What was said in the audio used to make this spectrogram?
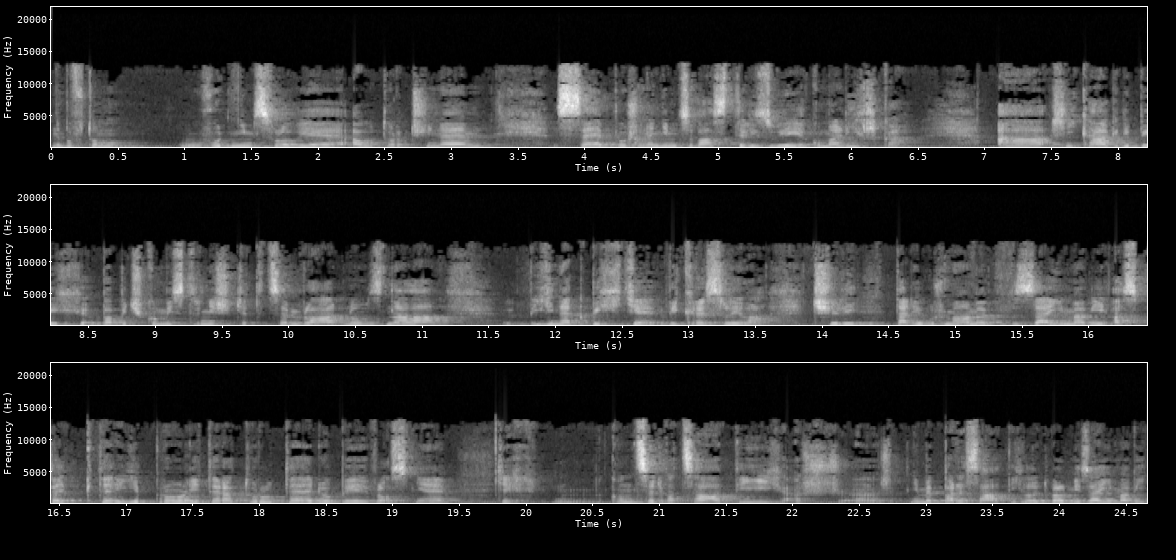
nebo v tom úvodním slově autorčinem se Božena Němcová stylizuje jako malířka a říká, kdybych babičko mistrně štětcem vládnou znala, jinak bych tě vykreslila. Čili tady už máme zajímavý aspekt, který je pro literaturu té doby vlastně těch konce 20. až řekněme 50. let velmi zajímavý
